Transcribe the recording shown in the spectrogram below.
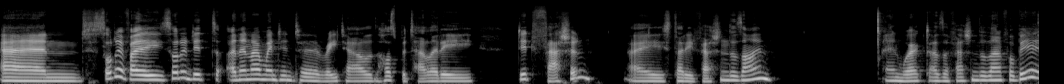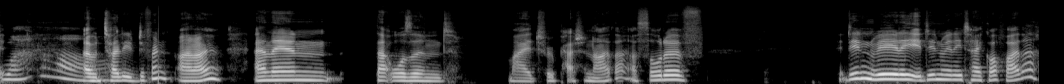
and sort of I sort of did, and then I went into retail, hospitality, did fashion. I studied fashion design, and worked as a fashion designer for a bit. Wow. I was totally different. I know. And then that wasn't my true passion either. I sort of it didn't really it didn't really take off either.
